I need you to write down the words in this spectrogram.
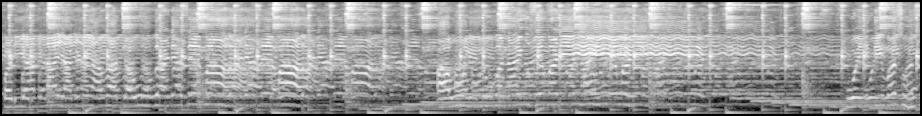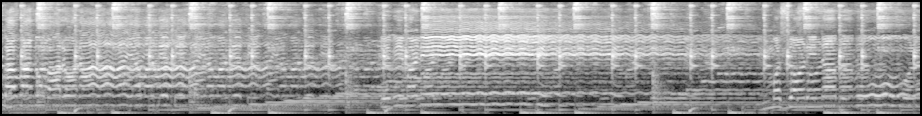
પડિયાના યાગણે આવા જવું ગાડ્યા છે આવું લીલું બનાવ્યું છે મળી કોઈ દિવસ હુકાવાનો વારો ના એવી મળી મસોણી ના બોલો.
